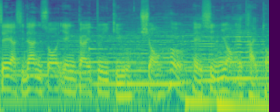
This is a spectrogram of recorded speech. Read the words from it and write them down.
这也是咱所应该追求上好的信仰的态度。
